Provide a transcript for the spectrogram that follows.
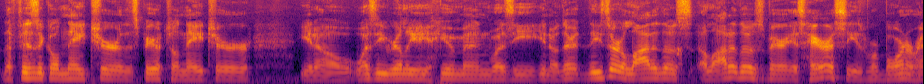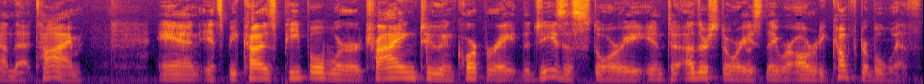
the physical nature, the spiritual nature. You know, was he really human? Was he? You know, there. These are a lot of those. A lot of those various heresies were born around that time, and it's because people were trying to incorporate the Jesus story into other stories they were already comfortable with.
